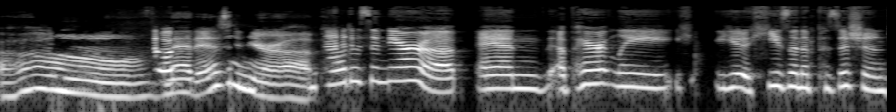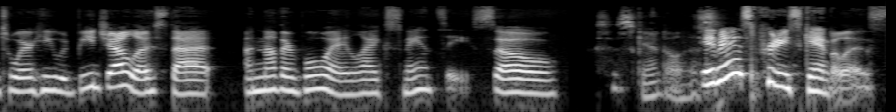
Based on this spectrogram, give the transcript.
oh So- Ned is in Europe. Ned is in Europe, and apparently he, he's in a position to where he would be jealous that another boy likes Nancy. So This is scandalous. it is pretty scandalous.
